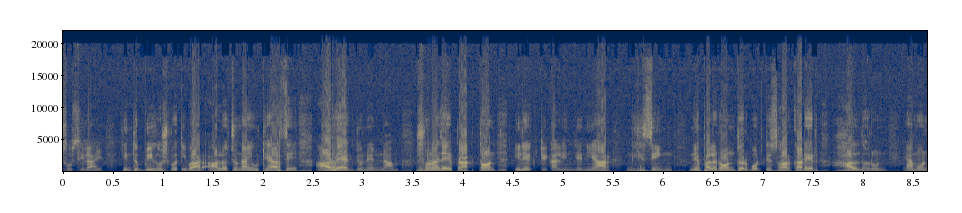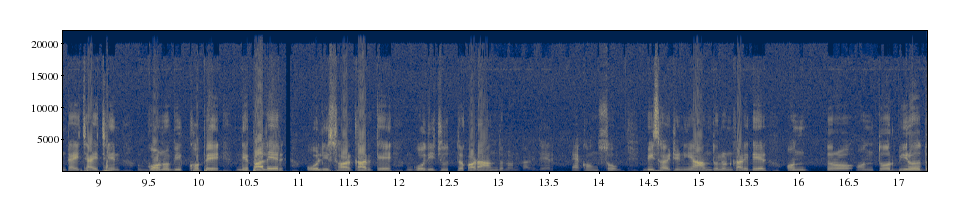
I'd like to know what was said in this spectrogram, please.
সুশীলাই। কিন্তু বৃহস্পতিবার আলোচনায় উঠে আসে আরও একজনের নাম। শোনা যায়, প্রাক্তন ইলেকট্রিক্যাল ইঞ্জিনিয়ার ঘিসিং নেপালের অন্তর্বর্তী সরকারের হাল ধরুন। এমনটাই চাইছেন গণবিক্ষোভে নেপালের অলি সরকারকে গদিচ্যুত করা আন্দোলনকারীদের এক অংশ। বিষয়টি নিয়ে আন্দোলনকারীদের অন্তর অন্তর্বিরোধ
